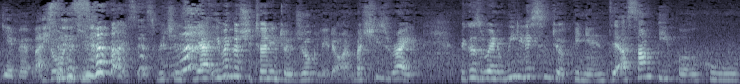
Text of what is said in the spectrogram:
Give advice. don't give advices, which is yeah. Even though she turned into a joke later on, but she's right because when we listen to opinions, there are some people who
